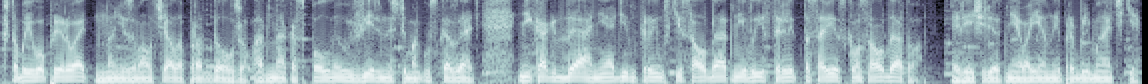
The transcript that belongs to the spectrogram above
чтобы его прервать, но не замолчал, а продолжил. Однако с полной уверенностью могу сказать, никогда ни один крымский солдат не выстрелит по советскому солдату. Речь идет не о военной проблематике,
